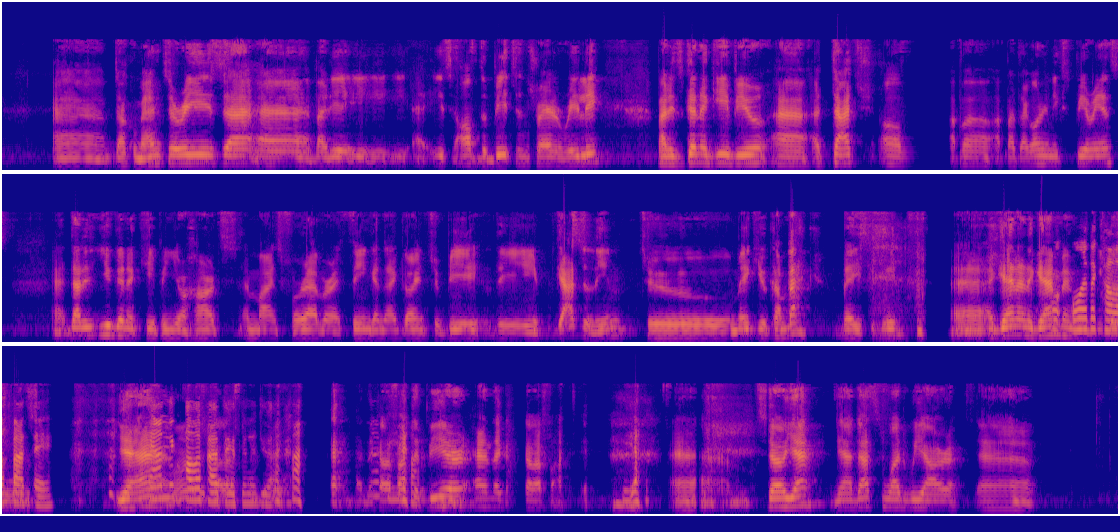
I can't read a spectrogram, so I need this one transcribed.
uh, documentaries, uh, uh, but it, it, it's off the beaten trail really but it's going to give you uh, a touch of, of a, a, Patagonian experience uh, that you're going to keep in your hearts and minds forever, I think, and they're going to be the gasoline to make you come back, basically, uh, again and again. Or, or the Calafate. Yeah. and the Calafate is going to do that. and the Calafate yeah. beer and the Calafate. Yeah. Um, so, yeah, yeah, that's what we are. Uh,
